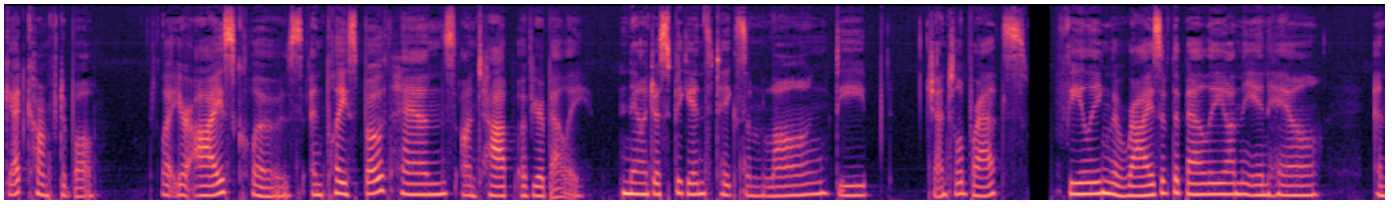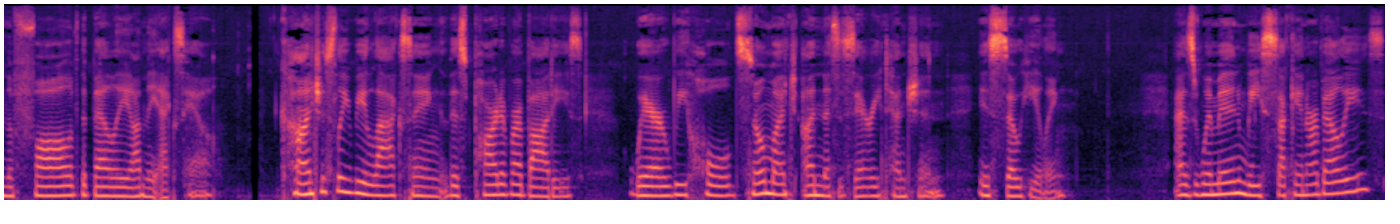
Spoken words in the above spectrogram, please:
get comfortable, let your eyes close and place both hands on top of your belly. Now just begin to take some long, deep, gentle breaths, feeling the rise of the belly on the inhale and the fall of the belly on the exhale. Consciously relaxing this part of our bodies where we hold so much unnecessary tension is so healing. As women, we suck in our bellies,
